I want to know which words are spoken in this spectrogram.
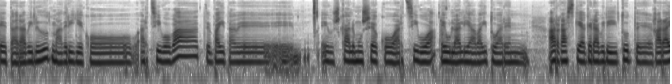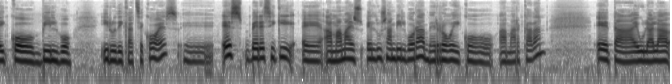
eta erabili dut Madrileko artxibo bat, baita be Euskal Museoko artxiboa, Eulalia baituaren argazkiak erabili ditut e, garaiko Bilbo irudikatzeko, ez? E, ez bereziki e, amama heldu zan Bilbora berrogeiko amarkadan, eta eulala,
